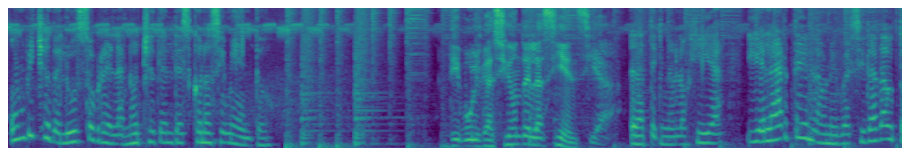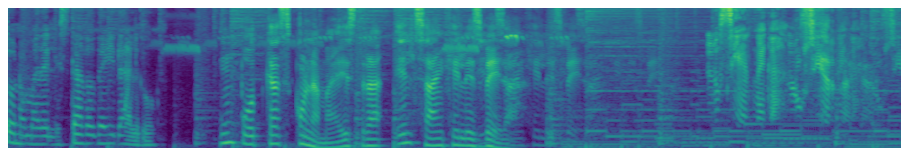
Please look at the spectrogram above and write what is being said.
Un bicho de luz sobre la noche del desconocimiento. Divulgación de la ciencia, la tecnología y el arte en la Universidad Autónoma del Estado de Hidalgo. Un podcast con la maestra Elsa Ángeles Vera. Luciérnaga. Luciérnaga. Luciérnaga. Luciérnaga.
